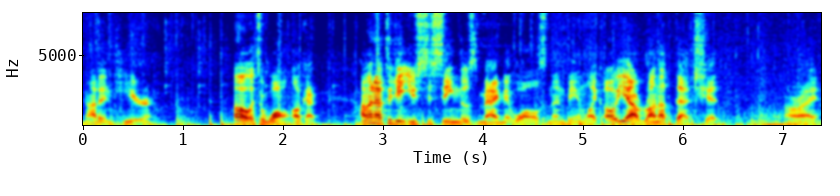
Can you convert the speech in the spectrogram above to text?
Not in here. Oh, it's a wall. Okay. I'm gonna have to get used to seeing those magnet walls and then being like, oh yeah, run up that shit. Alright.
